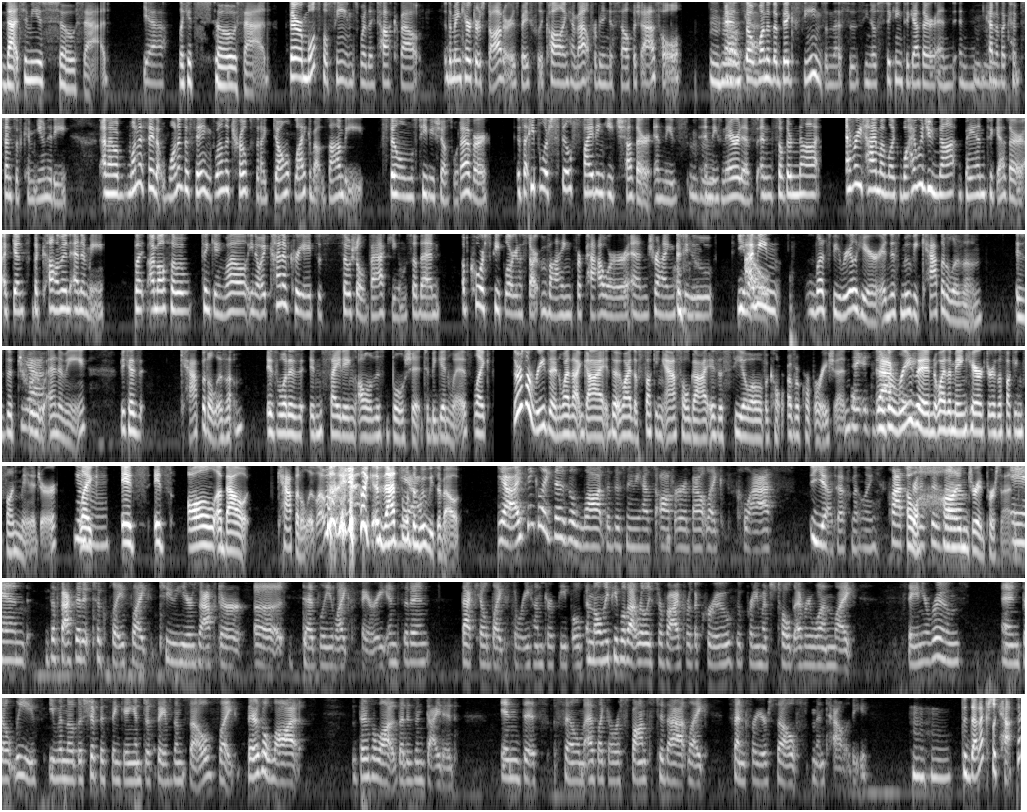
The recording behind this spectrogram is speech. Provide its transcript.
that to me is so sad. yeah Like it's so sad. there are multiple scenes where they talk about the main character's daughter is basically calling him out for being a selfish asshole Mhm. and so yeah. one of the big themes in this is you know sticking together and and Mhm. kind of a com- sense of community and i want to say that one of the things one of the tropes that i don't like about zombie films tv shows whatever is that people are still fighting each other in these in Mhm. these narratives and so they're not every time i'm like why would you not band together against the common enemy but i'm also thinking well you know it kind of creates a social vacuum so then of course people are going to start vying for power and trying to you know I mean, let's be real here. In this movie, capitalism is the true Yeah. enemy because capitalism is what is inciting all of this bullshit to begin with. Like, there's a reason why that guy, the, why the fucking asshole guy is a COO of a co- of a corporation. Exactly. There's a reason why the main character is a fucking fund manager. like, Mhm. It's it's all about capitalism. like, like, that's what the movie's about. Yeah, I think like there's a lot that this movie has to offer about like class, yeah definitely class Oh, criticism, hundred percent. and the fact that it took place like two years after a deadly like ferry incident that killed like 300 people and the only people that really survived were the crew who pretty much told everyone like stay in your rooms and don't leave even though the ship is sinking and just save themselves. Like there's a lot there's a lot that is indicted in this film as like a response to that like fend for yourself mentality hmm did that actually happen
